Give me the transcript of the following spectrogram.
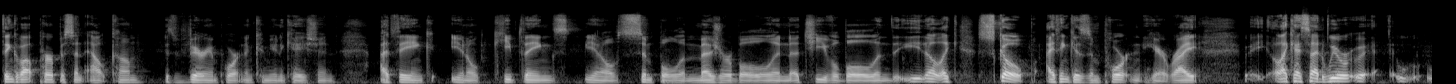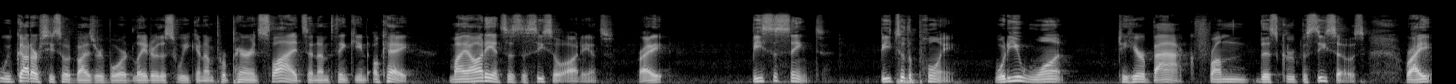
think about purpose and outcome is very important in communication. I think you know keep things you know simple and measurable and achievable and you know like scope I think is important here, right? Like I said, we were we've got our CISO advisory board later this week, and I'm preparing slides, and I'm thinking, okay, my audience is the CISO audience, right? Be succinct, be to the point. What do you want to hear back from this group of CISOs, right?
